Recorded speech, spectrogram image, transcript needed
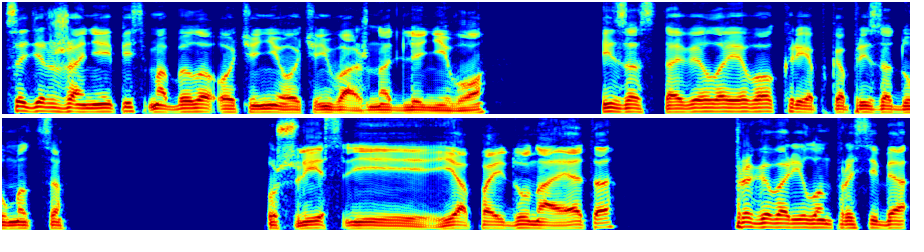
Содержание письма было очень и очень важно для него и заставило его крепко призадуматься. «Уж если я пойду на это», — проговорил он про себя,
